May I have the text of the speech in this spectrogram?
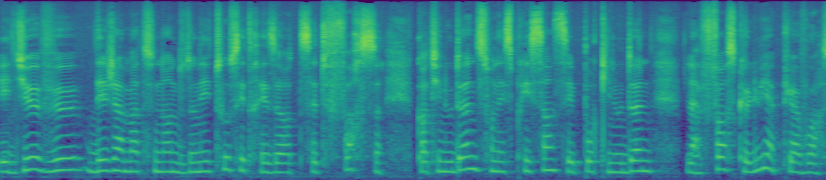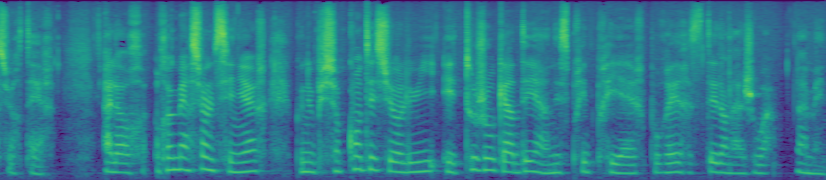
Et Dieu veut déjà maintenant nous donner tous ces trésors, cette force. Quand il nous donne son Esprit Saint, c'est pour qu'il nous donne la force que lui a pu avoir sur terre. Alors, remercions le Seigneur que nous puissions compter sur lui et toujours garder un esprit de prière pour rester dans la joie. Amen.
